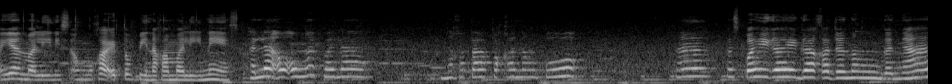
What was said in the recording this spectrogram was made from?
Ayan, malinis ang mukha. Ito, pinakamalinis. Hala, oo nga pala. Nakatapak ka ng poop. Ha? Tapos pahiga-higa ka dyan ng ganyan?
